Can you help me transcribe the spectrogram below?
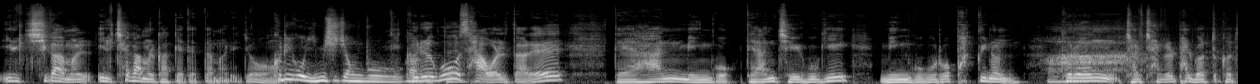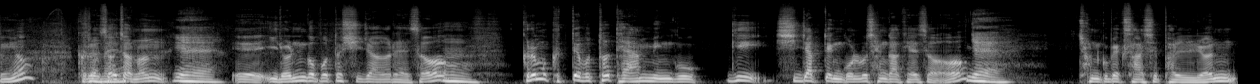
일치감을 일체감을 갖게 됐단 말이죠. 그리고 임시정부가 그리고 그때. 4월 달에 대한민국 대한제국이 민국으로 바뀌는 아. 그런 절차를 밟았거든요. 그래서 그러네요. 저는 예. 예, 이런 것부터 시작을 해서 음. 그러면 그때부터 대한민국이 시작된 걸로 생각해서 예. 1948년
